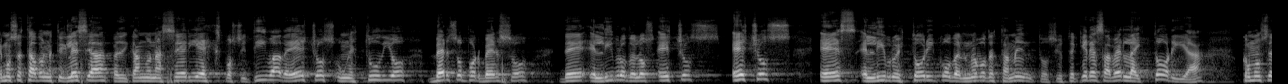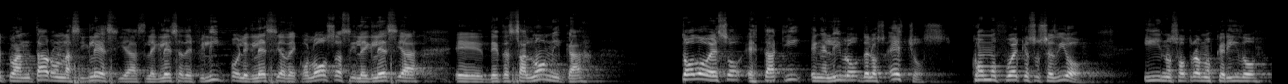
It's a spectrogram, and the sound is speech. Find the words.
Hemos estado en esta iglesia predicando una serie expositiva de hechos, un estudio verso por verso del libro de los hechos. Hechos es el libro histórico del Nuevo Testamento. Si usted quiere saber la historia, cómo se plantaron las iglesias, la iglesia de Filipo, la iglesia de Colosas y la iglesia eh, de Tesalónica, todo eso está aquí en el libro de los hechos. ¿Cómo fue que sucedió? Y nosotros hemos querido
